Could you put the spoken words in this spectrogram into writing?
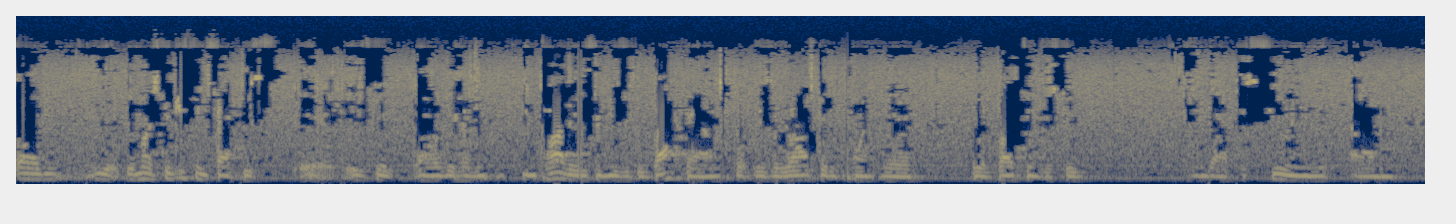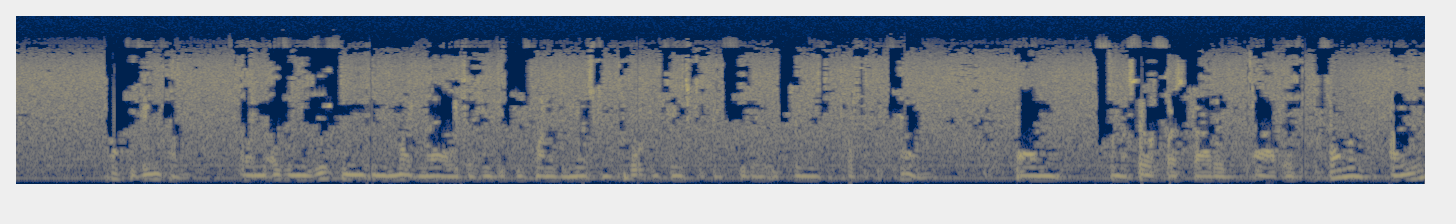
um, the, the most interesting fact is, uh, is that uh, we have entirely different musical backgrounds, but there's a large little point where we're both interested in uh, pursuing um, passive income. And as a musician in the modern age, I think this is one of the most important things to consider as soon as you possibly can. Um, for myself, I started out as a performer only,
